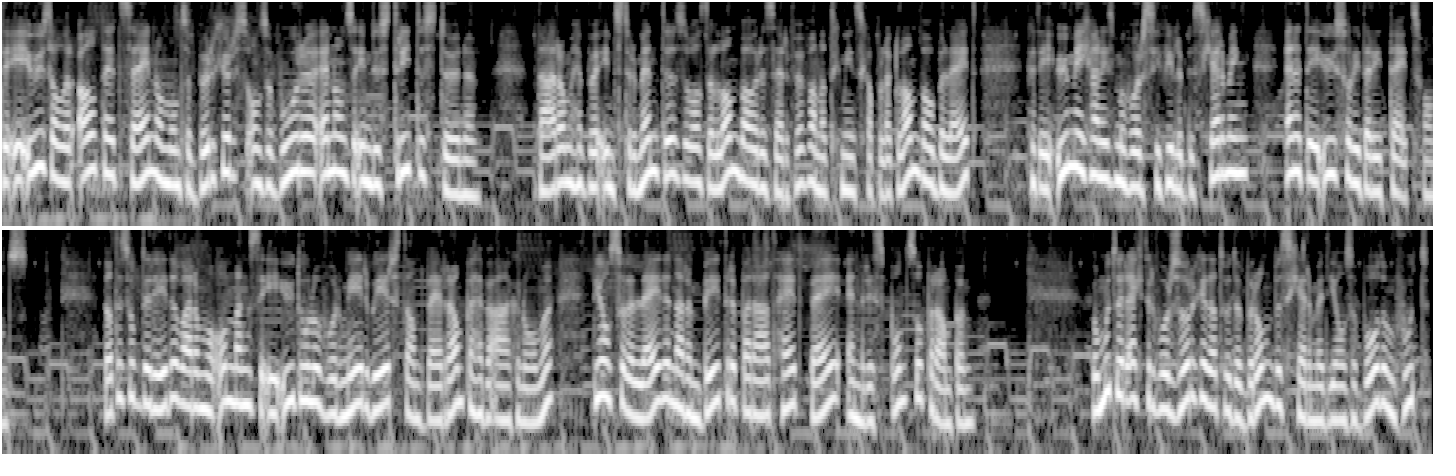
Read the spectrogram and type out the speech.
De EU zal er altijd zijn om onze burgers, onze boeren en onze industrie te steunen. Daarom hebben we instrumenten zoals de landbouwreserve van het gemeenschappelijk landbouwbeleid, het EU-mechanisme voor civiele bescherming en het EU-solidariteitsfonds. Dat is ook de reden waarom we onlangs de EU-doelen voor meer weerstand bij rampen hebben aangenomen, die ons zullen leiden naar een betere paraatheid bij en respons op rampen. We moeten er echter voor zorgen dat we de bron beschermen die onze bodem voedt.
